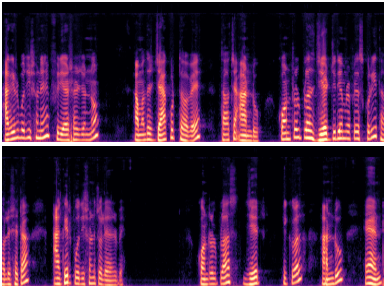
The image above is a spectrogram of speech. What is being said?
আগের পজিশনে ফিরে আসার জন্য আমাদের যা করতে হবে তা হচ্ছে আন্ডু কন্ট্রোল প্লাস জেড যদি আমরা প্রেস করি তাহলে সেটা আগের পজিশনে চলে আসবে। Control plus Z equal undo and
